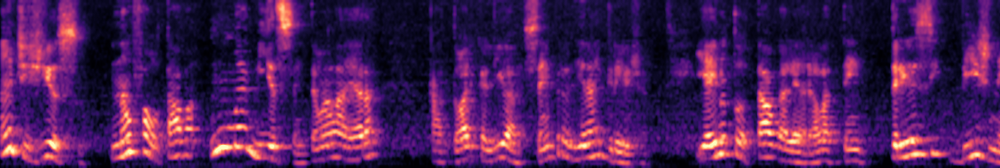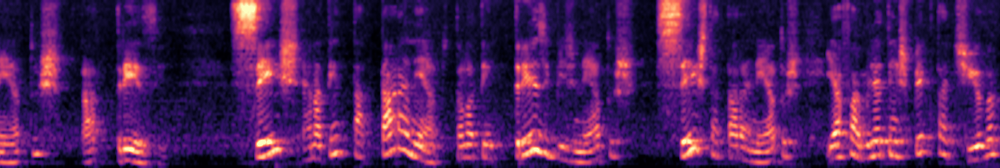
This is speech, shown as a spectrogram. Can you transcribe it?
Antes disso, não faltava uma missa, então ela era católica ali, ó, sempre ali na igreja. E aí no total, galera, ela tem 13 bisnetos, tá? 13. Seis, ela tem tataraneto, então ela tem 13 bisnetos seis tataranetos e a família tem a expectativa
